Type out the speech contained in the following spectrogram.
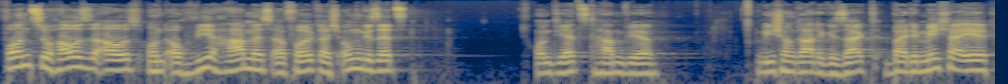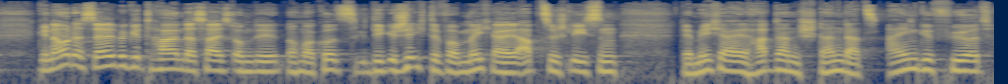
von zu Hause aus und auch wir haben es erfolgreich umgesetzt. Und jetzt haben wir wie schon gerade gesagt, bei dem Michael genau dasselbe getan. Das heißt, um nochmal kurz die Geschichte von Michael abzuschließen. Der Michael hat dann Standards eingeführt,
